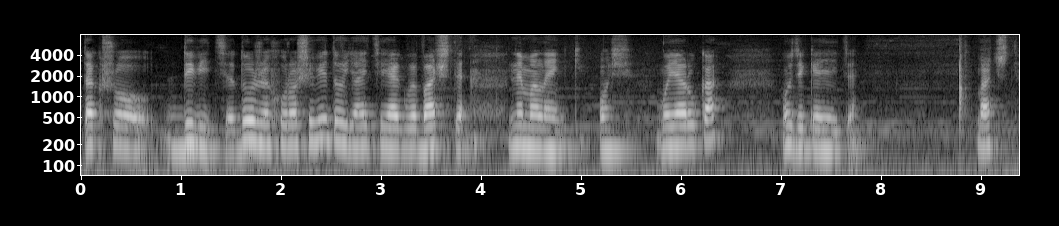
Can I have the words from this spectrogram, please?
Так що дивіться, дуже хороше відео. Яйця, як ви бачите, не маленькі. Ось моя рука, ось яке яйце. Бачите?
